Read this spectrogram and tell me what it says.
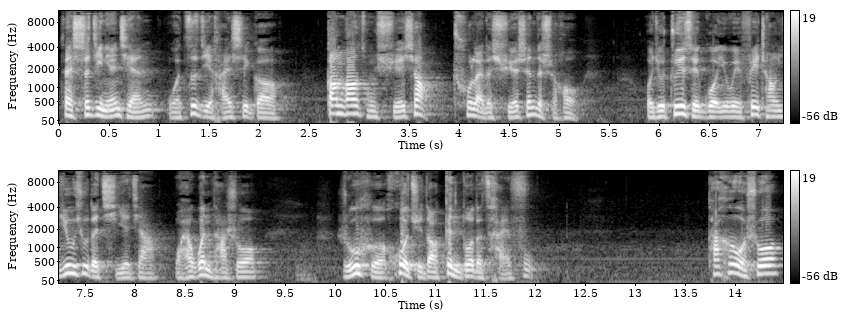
在十几年前，我自己还是一个刚刚从学校出来的学生的时候，我就追随过一位非常优秀的企业家，我还问他说，如何获取到更多的财富？他和我说。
